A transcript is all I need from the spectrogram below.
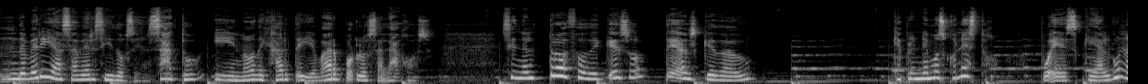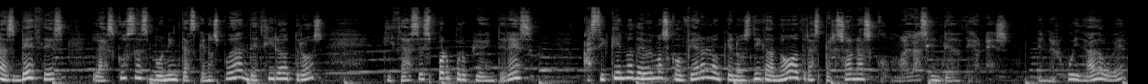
Deberías haber sido sensato y no dejarte llevar por los halagos. Sin el trozo de queso te has quedado. ¿Qué aprendemos con esto? Pues que algunas veces las cosas bonitas que nos puedan decir otros quizás es por propio interés. Así que no debemos confiar en lo que nos digan otras personas con malas intenciones. Tener cuidado, ¿eh?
